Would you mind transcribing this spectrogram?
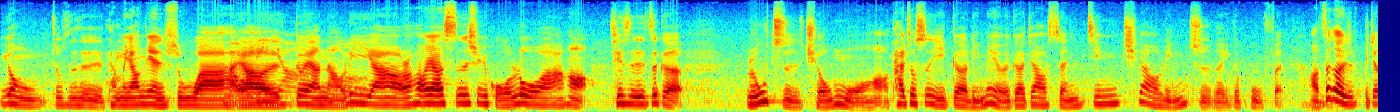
用就是他们要念书啊，还要对啊嗯脑力啊，然后要思绪活络啊，哈，其实这个乳脂球膜哈，它就是一个里面有一个叫神经鞘磷脂的一个部分啊，这个比较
